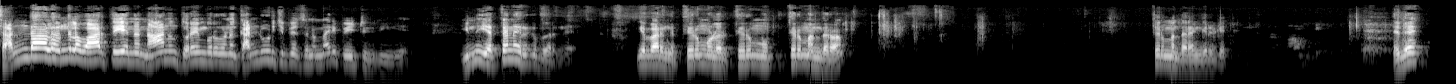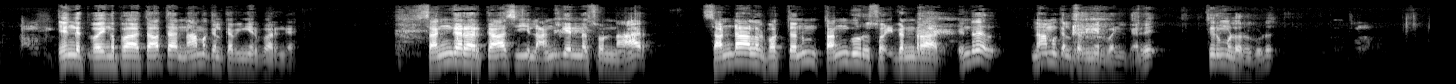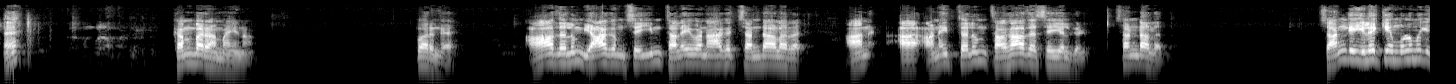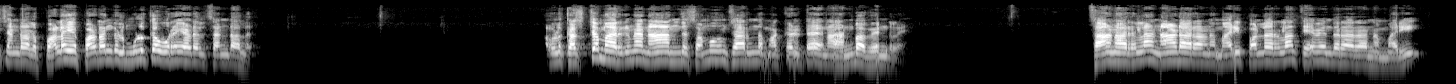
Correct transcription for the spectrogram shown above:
சண்டாளங்கிற வார்த்தையை என்ன நானும் துறைமுருகனும் கண்டுபிடிச்சு பேசுன மாதிரி போயிட்டு இருக்கீங்க. இன்னும் எத்தனை இருக்கு பாருங்க. இங்கே பாருங்க திருமூலர் திருமு திருமந்திரம். திருமந்திரம் எங்க இருக்கு? இது எங்க எங்கள் பா- தாத்தா நாமக்கல் கவிஞர் பாருங்க. சங்கரர் காசியில் அங்கென்ன சொன்னார்? சண்டாளர் பக்தனும் தங்குரு சொ- வென்றார் என்று நாமக்கல் கவிஞர் பண்ணியிருக்காரு திருமூலர் கூட. ஆ? கம்பராமாயணம் பாருங்க. ஆதலும் யாகம் செய்யும் தலைவனாக சண்டாளர் அ- அனைத்தலும் தகாத செயல்கள் சண்டாளர். சங்க இலக்கியம் முழுமைக்கு சண்டாளர். பழைய படங்கள் முழுக்க உரையாடல் சண்டாளர். அவ்வளவு கஷ்டமா இருக்குன்னா நான் அந்த சமூகம் சார்ந்த மக்கள்கிட்ட நான் அன்பா வேண்டுறேன். சாணாரெல்லாம் நாடாரான மாதிரி பல்லரெல்லாம் தேவேந்திரரான மாதிரி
